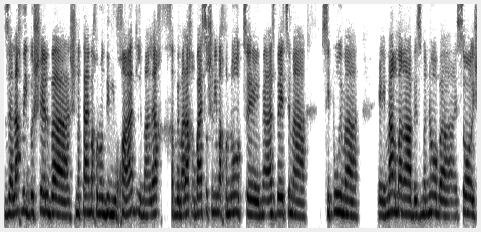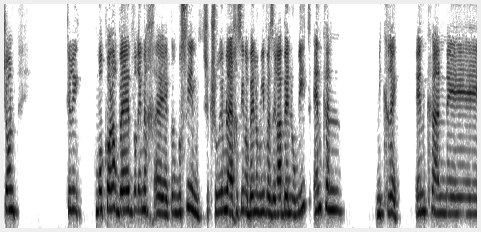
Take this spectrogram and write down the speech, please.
זה הלך והתבשל בשנתיים האחרונות במיוחד, למהלך, במהלך 14 שנים האחרונות, אה, מאז בעצם הסיפור עם המרמרה בזמנו, בעשור הראשון. תראי, כמו כל הרבה דברים, אה, נושאים שקשורים ליחסים הבינלאומיים והזירה הבינלאומית, אין כאן מקרה, אין כאן, אה,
